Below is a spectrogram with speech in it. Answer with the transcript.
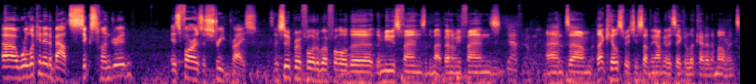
Uh, we're looking at about 600 as far as a street price. So super affordable for all the, the Muse fans and the Matt Bellamy fans. Definitely. And um, that kill switch is something I'm going to take a look at in a moment.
